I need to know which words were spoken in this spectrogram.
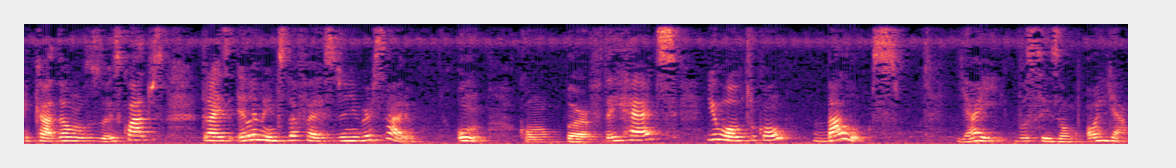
E cada um dos dois quadros traz elementos da festa de aniversário. Um com birthday hats e o outro com balloons. E aí, vocês vão olhar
